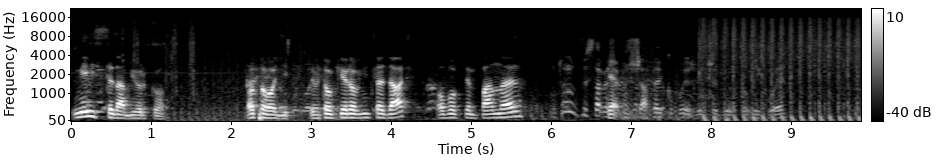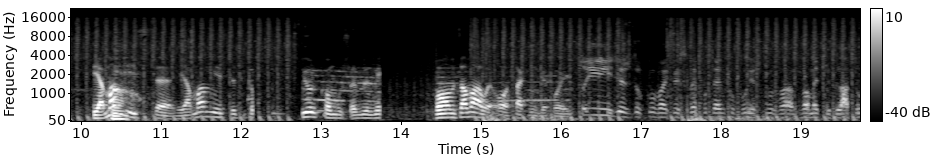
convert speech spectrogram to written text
miejsce na biurku. O to chodzi, żeby tą kierownicę dać, obok ten panel. No to wystawiasz jakąś szafę, kupujesz większe biurko, zwykłe. Ja mam No. miejsce, ja mam miejsce, tylko biurko muszę wymienić, bo mam za małe, o tak mogę powiedzieć. To idziesz do kurwa jakiegoś sklepu, ten kupujesz kurwa 2 metry blatu.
